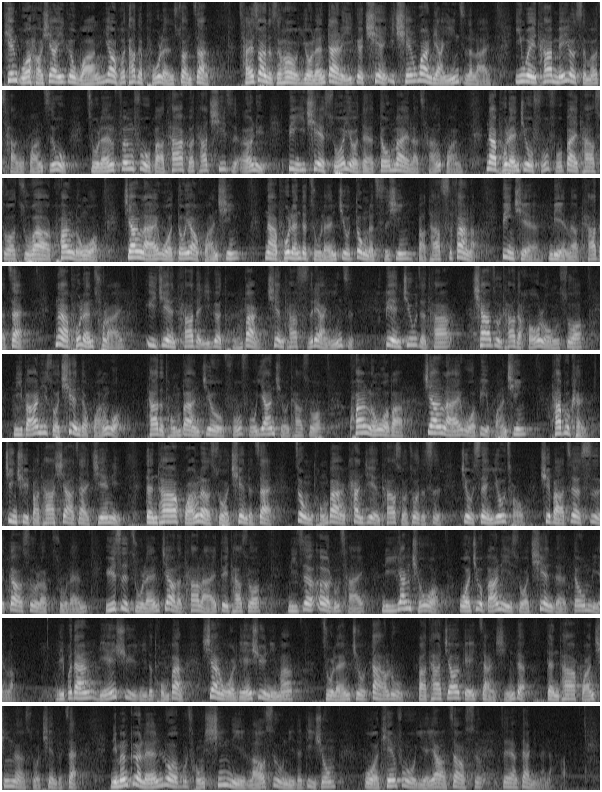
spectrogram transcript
天国好像一个王要和他的仆人算账，才算的时候，有人带了一个欠一千万两银子的来，因为他没有什么偿还之物，主人吩咐把他和他妻子儿女，并一切所有的都卖了偿还。那仆人就伏伏拜他说：“主啊，宽容我，将来我都要还清。”那仆人的主人就动了慈心，把他释放了，并且免了他的债。那仆人出来，遇见他的一个同伴欠他十两银子，便揪着他，掐住他的喉咙，说：“你把你所欠的还我。”他的同伴就伏伏央求他说：“宽容我吧，将来我必还清。”他不肯进去，把他下在监里，等他还了所欠的债。众同伴看见他所做的事。就甚忧愁，却把这事告诉了主人。于是主人叫了他来，对他说：“你这恶奴才，你央求我，我就把你所欠的都免了。你不当连续你的同伴，向我连续你吗？”主人就大怒，把他交给掌刑的，等他还清了所欠的债。你们个人若不从心里饶恕你的弟兄，我天父也要照是这样待你们了。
